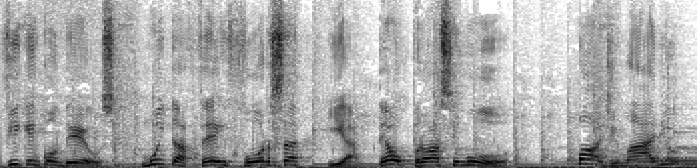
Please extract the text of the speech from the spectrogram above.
Fiquem com Deus, muita fé e força e até o próximo. Pode, Mário!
